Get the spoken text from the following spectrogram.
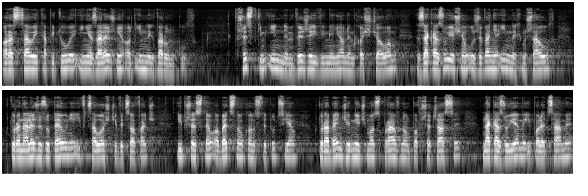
oraz całej kapituły i niezależnie od innych warunków. Wszystkim innym wyżej wymienionym kościołom zakazuje się używania innych mszałów, które należy zupełnie i w całości wycofać i przez tę obecną konstytucję, która będzie mieć moc prawną po wsze czasy, nakazujemy i polecamy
